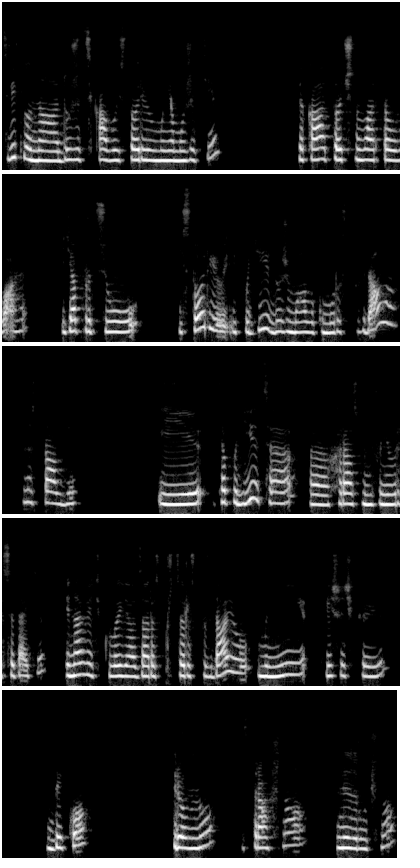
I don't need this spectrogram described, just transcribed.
світло на дуже цікаву історію в моєму житті, яка точно варта уваги. Я про цю історію і подію дуже мало кому розповідала насправді. І ця подія це е, харасмент в університеті. І навіть коли я зараз про це розповідаю, мені трішечки дико, стрьомно, страшно, незручно.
